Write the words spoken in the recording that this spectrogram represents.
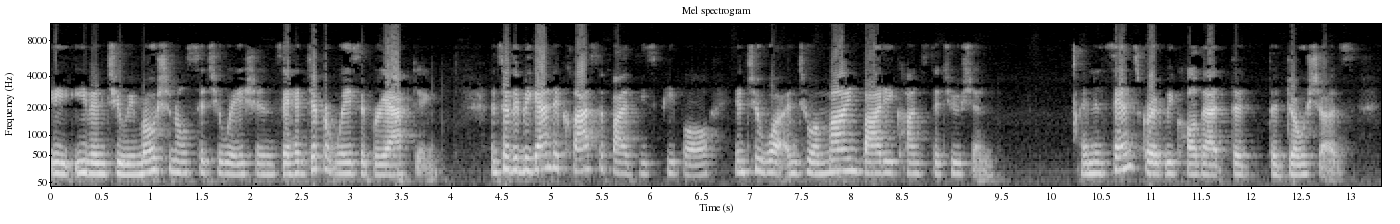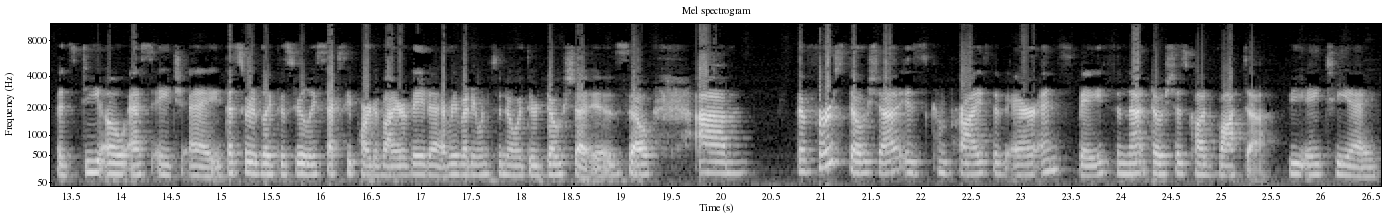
e- even to emotional situations. They had different ways of reacting. And so they began to classify these people into what, into a mind-body constitution. And in Sanskrit, we call that the, the doshas. That's D-O-S-H-A. That's sort of like this really sexy part of Ayurveda. Everybody wants to know what their dosha is. So, um, the first dosha is comprised of air and space, and that dosha is called Vata, V-A-T-A.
